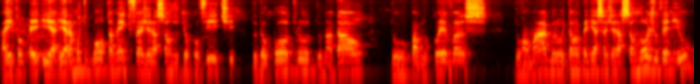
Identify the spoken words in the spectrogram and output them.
Aí, e, e era muito bom também, que foi a geração do Djokovic, do Del Potro, do Nadal, do Pablo Cuevas, do Almagro. Então, eu peguei essa geração no juvenil,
